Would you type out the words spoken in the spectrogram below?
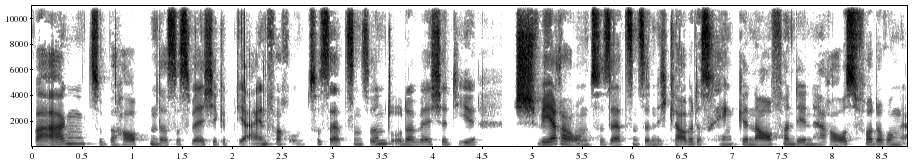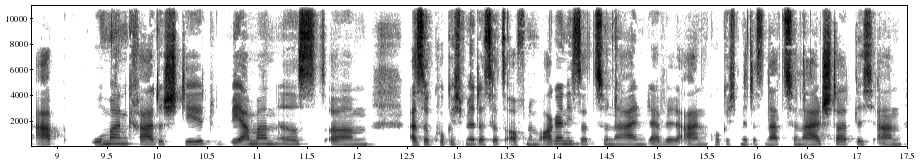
wagen zu behaupten, dass es welche gibt, die einfach umzusetzen sind oder welche, die schwerer umzusetzen sind. Ich glaube, das hängt genau von den Herausforderungen ab, wo man gerade steht, wer man ist. Ähm, also gucke ich mir das jetzt auf einem organisationalen Level an, gucke ich mir das nationalstaatlich an.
